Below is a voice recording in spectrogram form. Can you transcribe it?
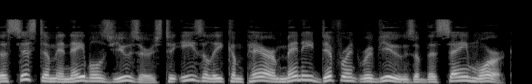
The system enables users to easily compare many different reviews of the same work.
